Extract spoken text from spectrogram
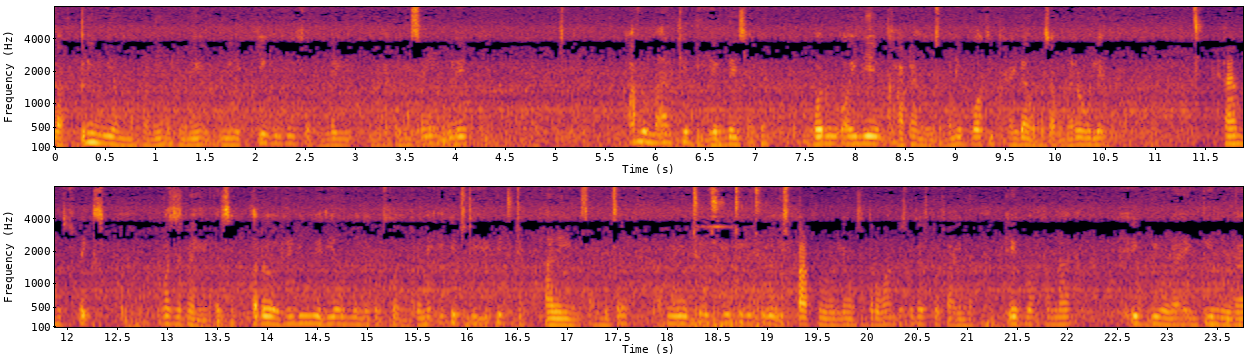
र प्रिमियममा पनि हुने उसले के गर्दैछ भन्दाखेरि चाहिँ उसले आफ्नो मार्केट हेर्दैछ क्या बरु अहिले घाटा हुन्छ भने पछि फाइदा हुन्छ भनेर उसले राम्रो स्पेक्स बजेटमा हेर्दैछ तर रियलमी रियलमीले कस्तो हुन्छ भने एकैचोटि एकैचोटि खाने हिसाबले चाहिँ छिटो छिटो छिटो छिटो स्मार्टफोनहरू ल्याउँछ तर वान प्लसको त्यस्तो छैन एक वर्षमा एक दुईवटा एक तिनवटा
